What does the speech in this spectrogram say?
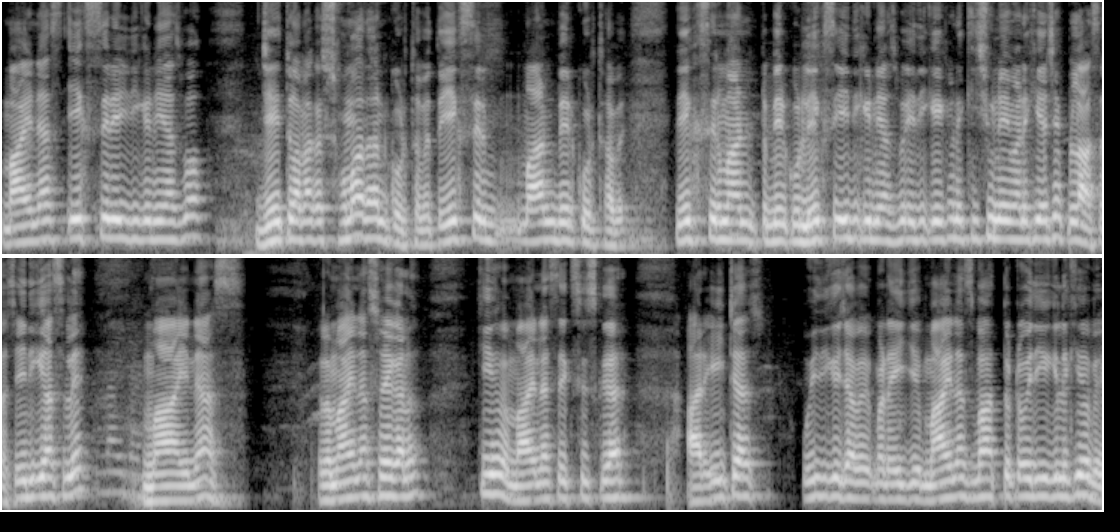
মাইনাস এক্সের এই দিকে নিয়ে আসব। যেহেতু আমাকে সমাধান করতে হবে, তো এক্সের মান বের করতে হবে। এক্সের মানটা বের করলে এক্স এইদিকে নিয়ে আসব, এইদিকে এখানে কিছু নেই মানে কি আছে? প্লাস আছে। এইদিকে আসলে মাইনাস তাহলে মাইনাস হয়ে গেল। কী হবে? মাইনাস এক্স স্কোয়ার আর এইটা ওইদিকে যাবে মানে এই যে মাইনাস বাহাত্তরটা ওইদিকে গেলে কী হবে?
